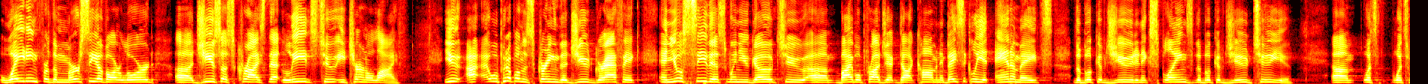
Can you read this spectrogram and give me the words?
waiting for the mercy of our Lord uh, Jesus Christ that leads to eternal life. You, I, I will put up on the screen the Jude graphic, And you'll see this when you go to um, BibleProject.com, and basically it animates the book of Jude and explains the book of Jude to you. Um, what's, what's,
